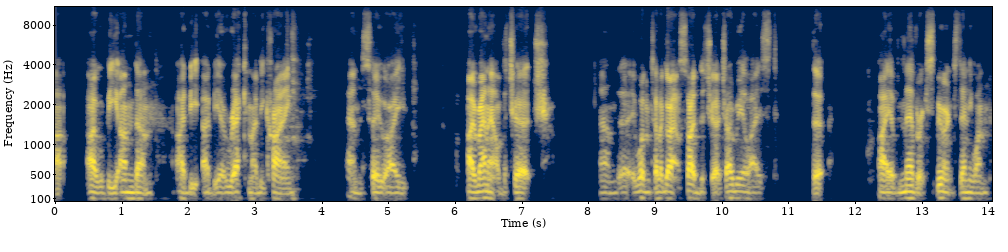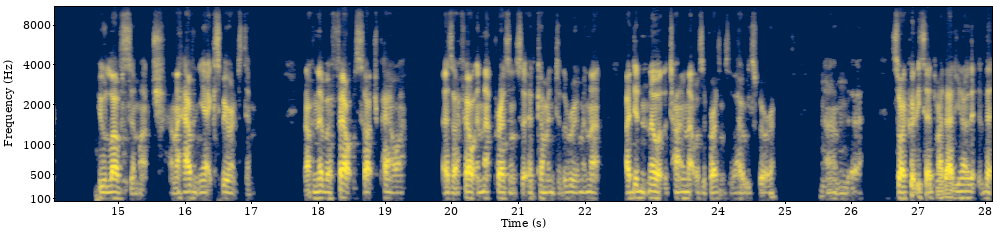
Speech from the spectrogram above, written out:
I, I would be undone. I'd be I'd be a wreck and I'd be crying. And so I I ran out of the church and uh, it wasn't until I got outside the church I realized that I have never experienced anyone who loves so much, and I haven't yet experienced him. I've never felt such power as I felt in that presence that had come into the room, and that I didn't know at the time that was the presence of the Holy Spirit. And uh, so I quickly said to my dad, you know, that, that,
